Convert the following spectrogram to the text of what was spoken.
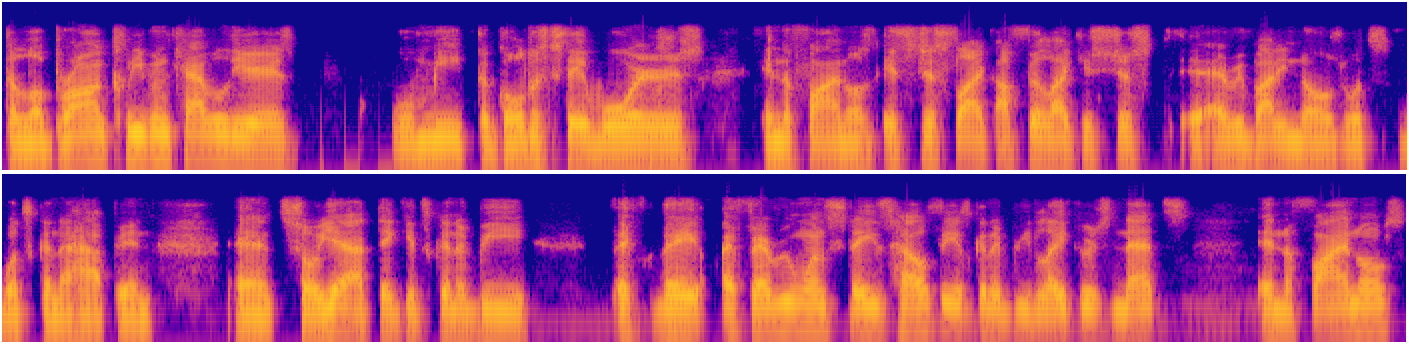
the LeBron Cleveland Cavaliers will meet the Golden State Warriors in the finals. It's just like I feel like it's just everybody knows what's what's going to happen. And so yeah, I think it's going to be if they if everyone stays healthy, it's going to be Lakers Nets in the finals.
